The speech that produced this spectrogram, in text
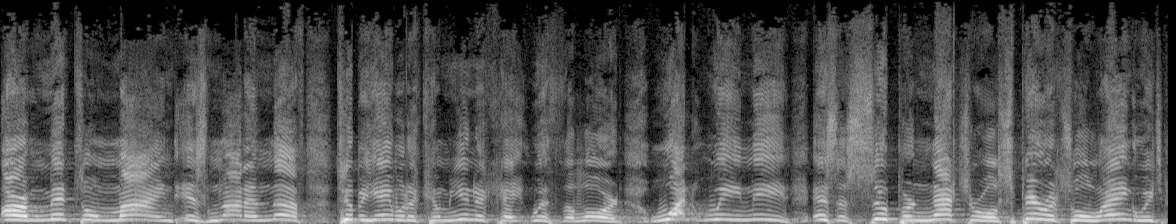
our mental mind is not enough to be able to communicate with the Lord. What we need is a supernatural spiritual language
